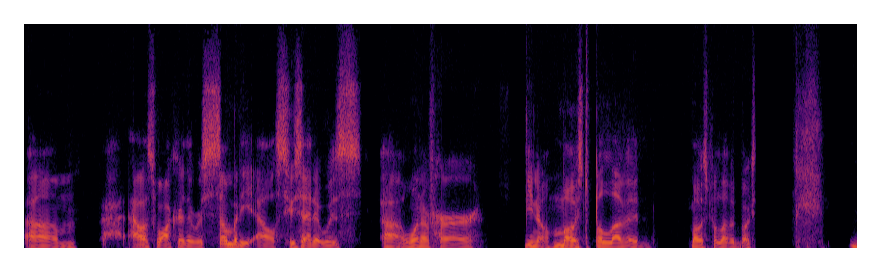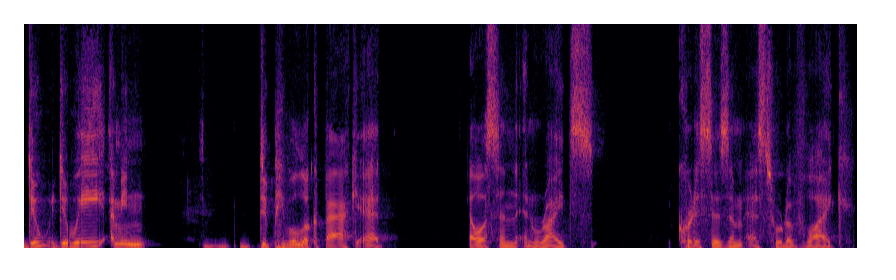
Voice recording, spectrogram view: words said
um, Alice Walker. There was somebody else who said it was uh, one of her, you know, most beloved, most beloved books. Do do we? I mean, do people look back at Ellison and Wright's criticism as sort of like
